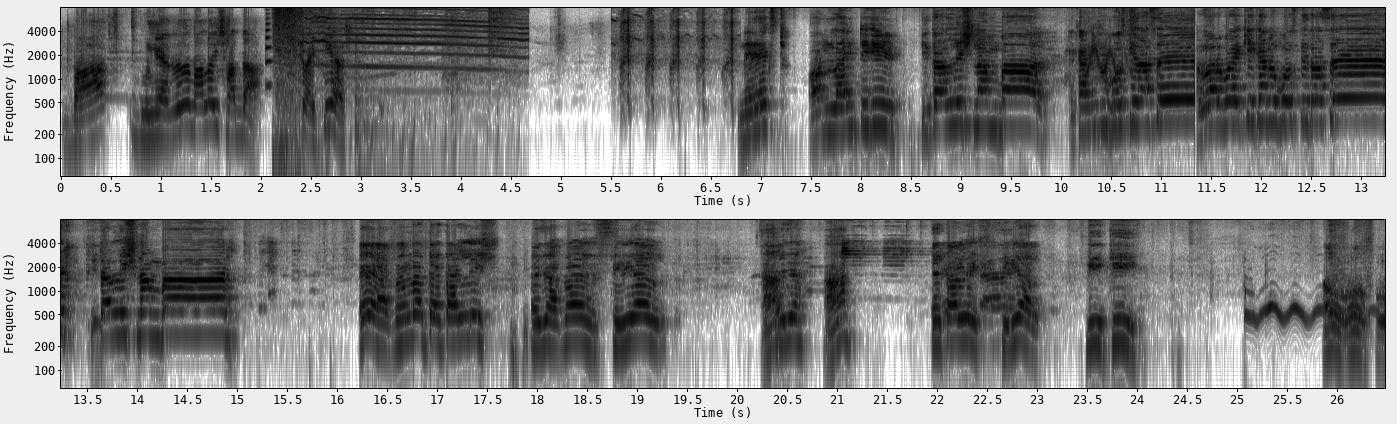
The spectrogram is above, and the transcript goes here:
বা, দুনিয়াতে তো ভালোই সাদা। চাইতে আছে নেক্সট অনলাইন টিকিট তেতাল্লিশ নাম্বার। এখানে কি উপস্থিত আছে? আলোয়ার ভাই কি এখানে উপস্থিত আছে? তেতাল্লিশ নাম্বার। এ আপনার না তেতাল্লিশ? ওই যে আপনার সিরিয়াল ওই যে। হ্যাঁ? তেতাল্লিশ সিরিয়াল কি কি? ও ও ও।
